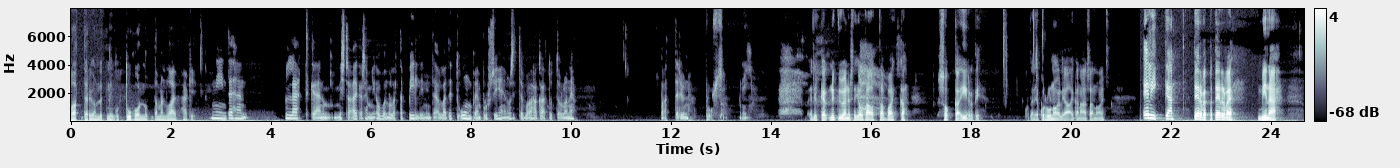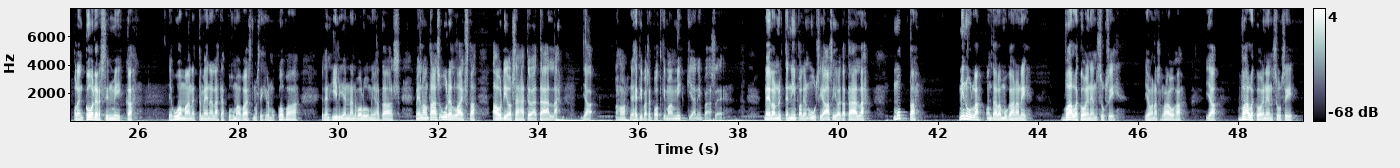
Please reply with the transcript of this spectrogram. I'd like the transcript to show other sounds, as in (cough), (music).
batteri on nyt niinku tuhonnut tämän lifehackin. Niin, tähän lätkään, mistä aikaisemmin on voinut laittaa pilli, niin tämä on laitettu umpeen, plus siihen on sitten vaan hakattu tuollainen batterin. Plussa. Niin. Eli nykyään niistä joutaa ottaa vaikka sokka irti, kuten joku runoilija aikanaan sanoi. Elikkä, tervepä terve, minä olen Koodersin Miikka, ja huomaan, että meidän lähteä puhumaan vaistamasti hirmu kovaa, joten hiljennän volyymia taas. Meillä on taas uudenlaista audiosäätöä täällä, ja, oho, ja heti pääsen potkimaan mikkiä, niin pääsee. Meillä on nyt niin paljon uusia asioita täällä, mutta minulla on täällä mukanani valkoinen susi, Joonas Rauha, ja valkoinen susi,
